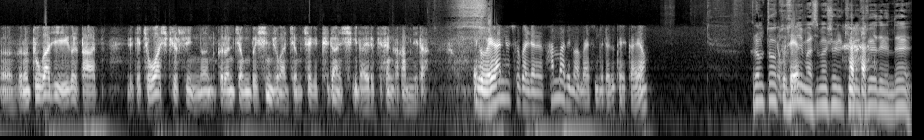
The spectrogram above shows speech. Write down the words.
어, 그런 두 가지 이익을 다 이렇게 조화시킬 수 있는 그런 정부의 신중한 정책이 필요한 시기다 이렇게 생각합니다. 외환 유출 관련해서 한마디만 말씀드려도 될까요? 그럼 또 여보세요? 교수님 말씀하실 기회를 드려야 되는데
